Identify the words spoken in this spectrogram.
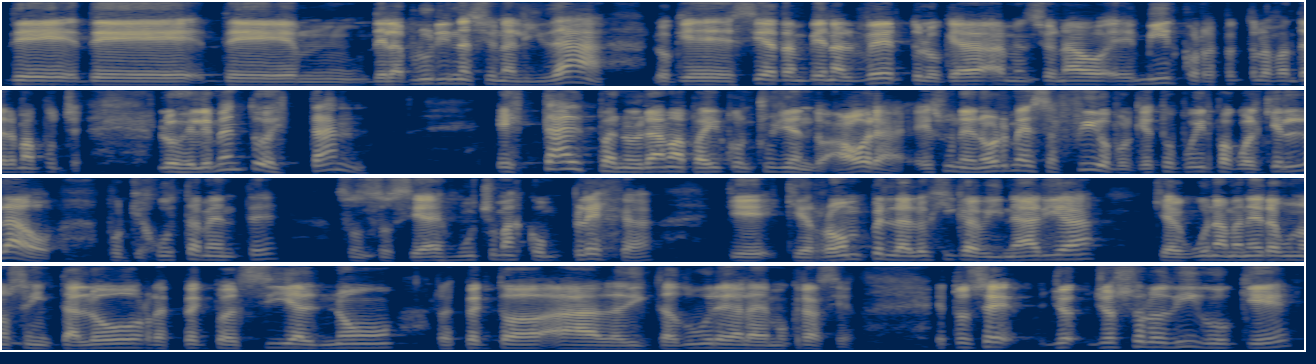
de, de- de, mm, la plurinacionalidad, lo que decía también Alberto, lo que ha mencionado Emir con respecto a las banderas mapuches. Los elementos están. Está el panorama para ir construyendo. Ahora, es un enorme desafío porque esto puede ir para cualquier lado, porque justamente son sociedades mucho más complejas que rompen la lógica binaria que de alguna manera uno se instaló respecto al sí, al no, respecto a, a la dictadura y a la democracia. Entonces, yo, yo solo digo que,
